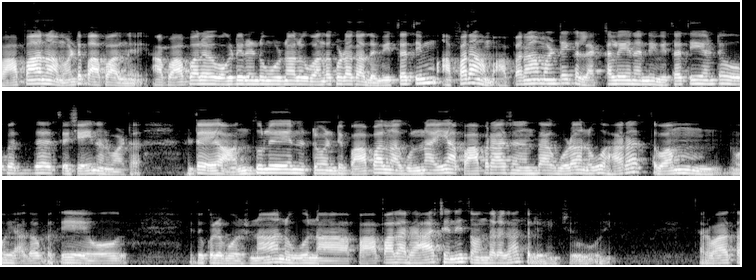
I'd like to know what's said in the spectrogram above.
పాపానాం అంటే పాపాలని. ఆ పాపాలు ఒకటి రెండు మూడు నాలుగు వంద కూడా కాదు. వితతిం అపరాం. అపరాం అంటే ఇక లెక్కలేనని వితతి అంటే ఓ పెద్ద చైన్ అనమాట అంటే అంతులేనటువంటి పాపాలు నాకు ఉన్నాయి. ఆ పాపరాశి అంతా కూడా నువ్వు హరత్వం ఓ యాదవపతి ఓ ఇతుకుల భూషణ నువ్వు నా పాపాల రాశిని తొందరగా తొలగించు అని. తర్వాత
